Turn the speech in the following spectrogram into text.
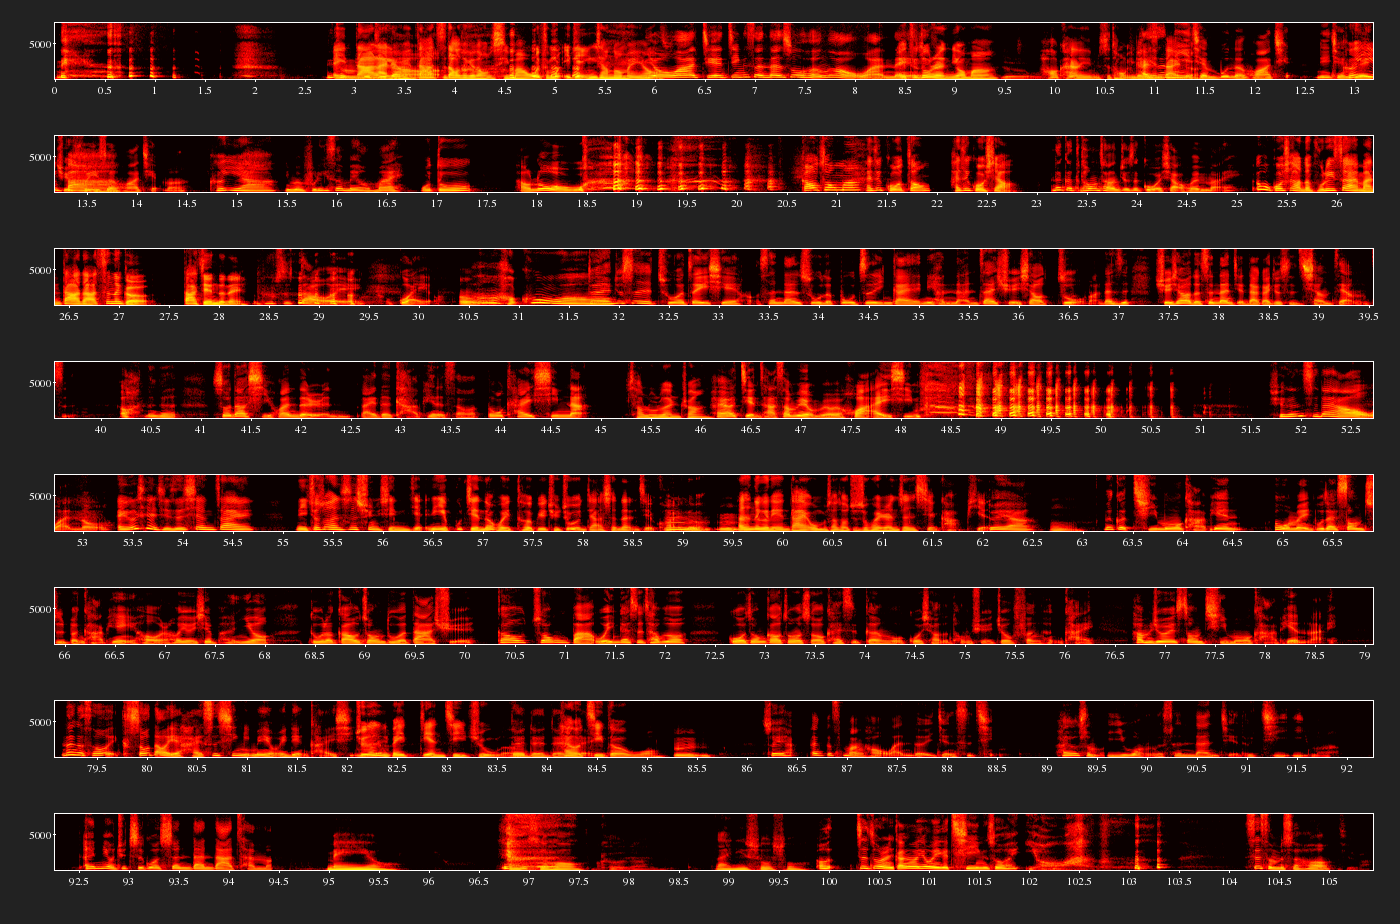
你 哎，大家来留言，大家知道这个东西吗？我怎么一点印象都没有？有啊，结晶圣诞树很好玩呢。哎，制作人有吗？有。好，看来你们是同一个年代的。还是你以前不能花钱？你以前可以去福利社花钱吗？可以啊。你们福利社没有卖？我读 好落伍。高中吗？还是国中？还是国小？那个通常就是国小会买，因为我国小的福利社还蛮大的，是那个大间的呢。不知道哎，好怪哦。嗯，好酷哦。对，就是除了这一些，好圣诞树的布置，应该你很难在学校做嘛。但是学校的圣诞节大概就是像这样子哦。那个收到喜欢的人来的卡片的时候，多开心呐！小鹿乱撞，还要检查上面有没有画爱心。学生时代好好玩哦！哎，而且其实现在你就算是讯息，你你也不见得会特别去祝人家圣诞节快乐。嗯，但是那个年代，我们小时候就是会认真写卡片。对呀，嗯，那个奇摩卡片，我们不再送纸本卡片以后，然后有一些朋友读了高中，读了大学，高中吧，我应该是差不多国中、高中的时候开始跟我国小的同学就分很开，他们就会送奇摩卡片来。那个时候收到也还是心里面有一点开心，觉得你被惦记住了。对对对，还有记得我，嗯，所以那个是蛮好玩的一件事情。还有什么以往的圣诞节的记忆吗？哎，你有去吃过圣诞大餐吗？没有。什么时候？可能。来，你说说。哦，制作人刚刚用一个气音说有啊，是什么时候？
